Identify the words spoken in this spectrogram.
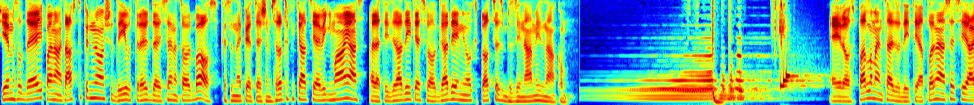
Šī iemesla dēļ panākt apstiprinošu divu trešdaļu senatoru balsu, kas ir nepieciešams ratifikācijai viņu mājās, varētu izrādīties vēl gadiem ilgs process bez zinām iznākumu. Eiropas parlaments aizvadītajā plenārsesijā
